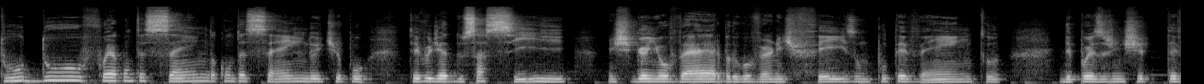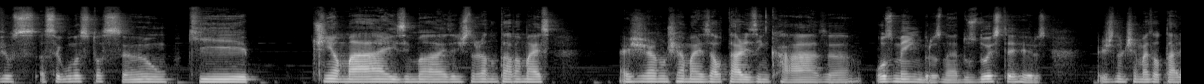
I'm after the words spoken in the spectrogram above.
tudo foi acontecendo, acontecendo. E tipo, teve o dia do Saci. A gente ganhou verba do governo, a gente fez um puto evento. Depois a gente teve a segunda situação que tinha mais e mais, a gente já não tava mais. A gente já não tinha mais altares em casa. Os membros, né? Dos dois terreiros. A gente não tinha mais altar,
